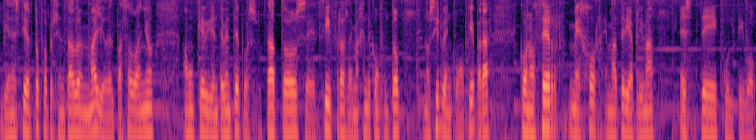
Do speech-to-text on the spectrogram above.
bien es cierto, fue presentado en mayo del pasado año, aunque evidentemente pues, sus datos, eh, cifras, la imagen de conjunto nos sirven como pie para conocer mejor en materia prima este cultivo.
